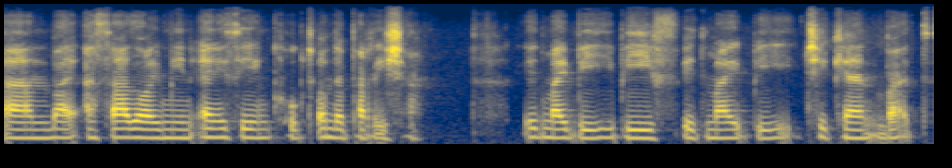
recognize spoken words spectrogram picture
And by asado, I mean anything cooked on the parrilla. It might be beef, it might be chicken, but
